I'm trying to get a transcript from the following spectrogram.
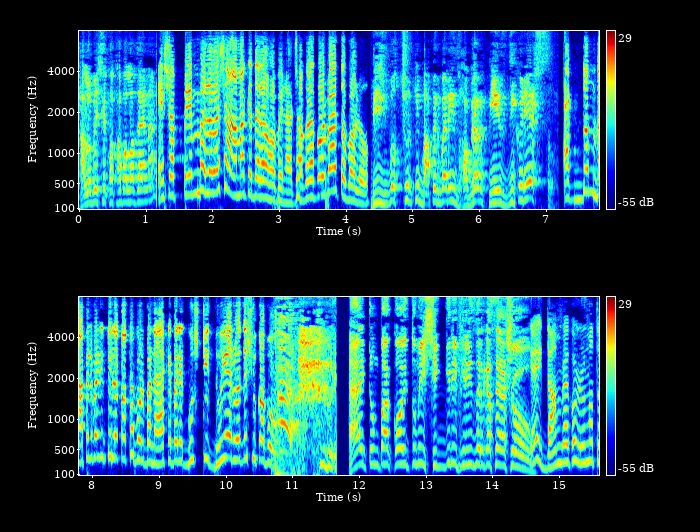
ভালোবেসে কথা বলা যায় না? এসব প্রেম ভালোবাসা আমাকে দ্বারা হবে না। ঝগড়া করবা তো বলো। বিশ বছর কি বাপের বাড়ি ঝগড়ার পিএইচডি করে আসছো? একদম বাপের বাড়ি তুলে কথা বলবা না একেবারে গুষ্টি ধুয়ে রোদে শুকাবো। এই টুম্পা কই তুমি? শিগগিরই ফ্রিজের কাছে আসো। এই দামরা গরুর মতো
